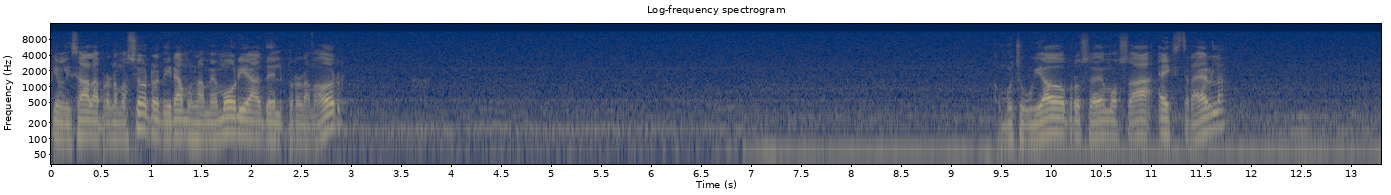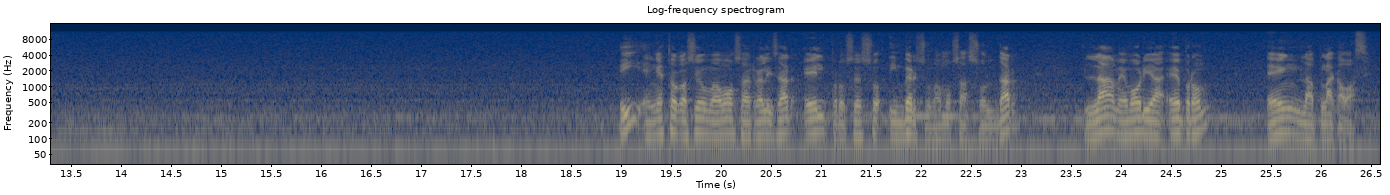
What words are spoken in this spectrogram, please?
Finalizada la programación, retiramos la memoria del programador. Con mucho cuidado procedemos a extraerla. Y en esta ocasión vamos a realizar el proceso inverso. Vamos a soldar la memoria EPROM en la placa base.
